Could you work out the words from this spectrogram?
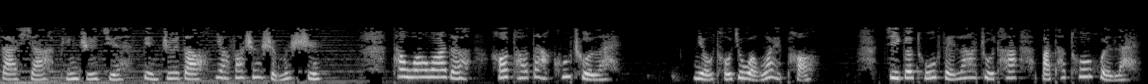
大侠凭直觉便知道要发生什么事，他哇哇的嚎啕大哭出来，扭头就往外跑，几个土匪拉住他，把他拖回来。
